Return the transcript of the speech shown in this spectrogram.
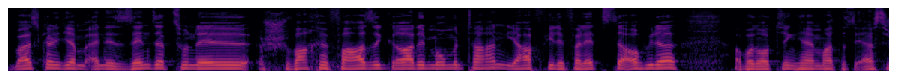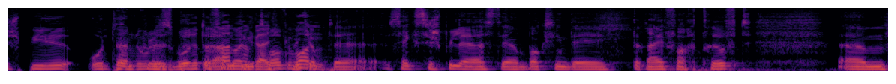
weiß gar nicht, die haben eine sensationell schwache Phase gerade momentan. Ja, viele Verletzte auch wieder, aber Nottingham hat das erste Spiel unter Und Chris Wood dreimal getroffen. gewonnen. Ich glaub, der sechste Spieler ist, der am Boxing Day dreifach trifft. Ähm,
